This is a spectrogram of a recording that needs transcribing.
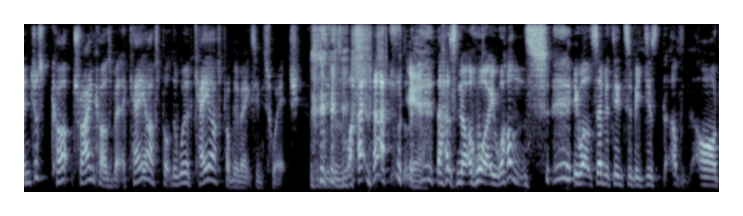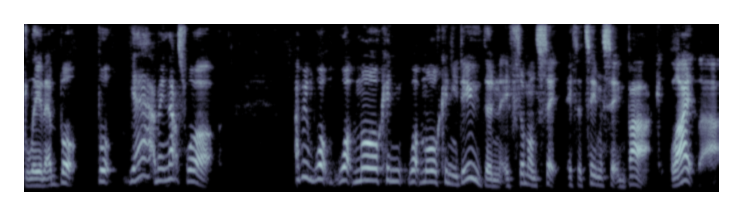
And just try and cause a bit of chaos, but the word chaos probably makes him switch. He doesn't like that. Yeah. That's not what he wants. He wants everything to be just orderly and but but yeah, I mean that's what. I mean, what what more can what more can you do than if someone sit if the team is sitting back like that,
